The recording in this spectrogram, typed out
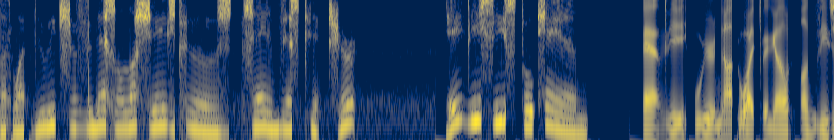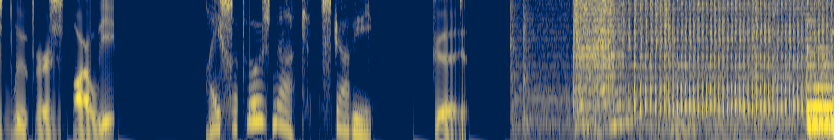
But what do each of Vanessa Lachey's toes say in this picture? ABC Spokane. Abby, we're not wiping out on these bloopers, are we? I suppose not, Scotty. Good. Excuse me, Scotty, what do each of Vanessa Lachey's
